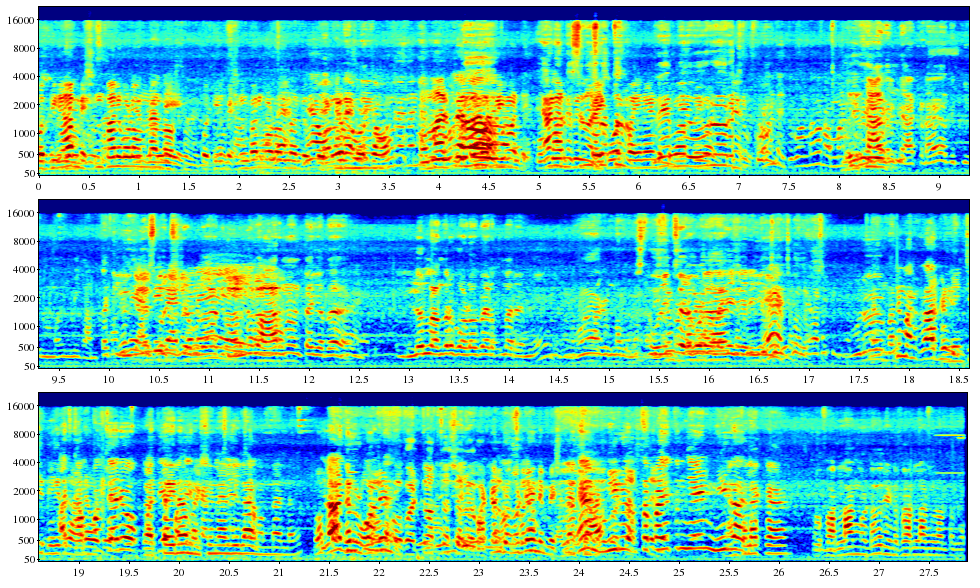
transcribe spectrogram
కొద్దిగా మిషన్ పని కూడా ఉందండి కొద్దిగా మిషన్ పని కూడా ఉందండి అక్కడ మీకు అంతా క్లీన్ ఉంటాయి కదా ఇల్లు అందరూ గొడవ పెడుతున్నారని మీరు ఎంత ప్రయత్నం చేయండి మీరు పర్లాంగ్ ఉంటుంది రెండు పర్లాంగ్లు ఉంటుంది.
